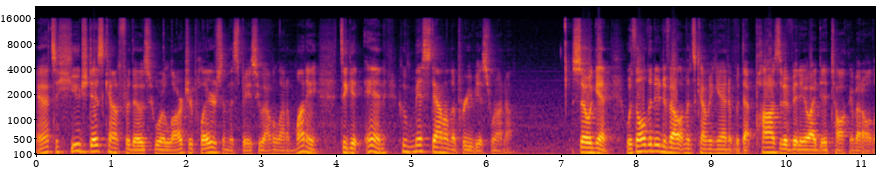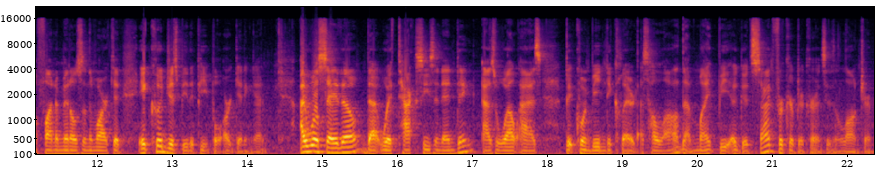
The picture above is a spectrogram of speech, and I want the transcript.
and that's a huge discount for those who are larger players in the space who have a lot of money to get in who missed out on the previous run up so again, with all the new developments coming in, with that positive video I did talking about all the fundamentals in the market, it could just be that people are getting in. I will say though that with tax season ending, as well as Bitcoin being declared as halal, that might be a good sign for cryptocurrencies in the long term.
